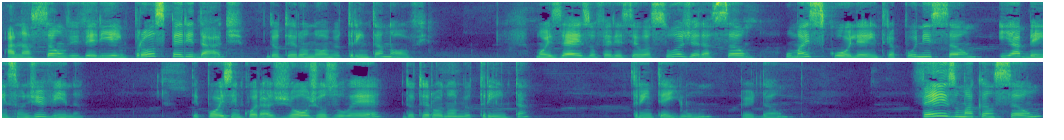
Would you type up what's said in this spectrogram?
A nação viveria em prosperidade. Deuteronômio 39. Moisés ofereceu à sua geração uma escolha entre a punição e a bênção divina. Depois encorajou Josué, Deuteronômio 30, 31, perdão. Fez uma canção,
